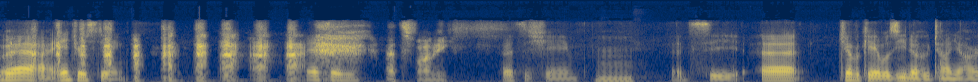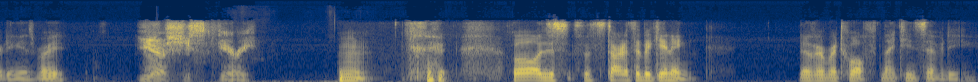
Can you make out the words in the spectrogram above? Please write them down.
Yeah, interesting. that's a That's funny. that's a shame. Mm. Let's see. Uh, Jumper Cables, you know who Tonya Harding is, right? Yeah, she's scary. Hmm. Well, just let's start at the beginning. November twelfth, nineteen seventy.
